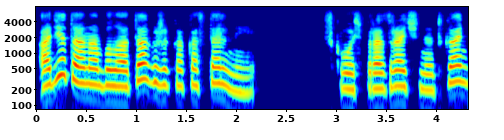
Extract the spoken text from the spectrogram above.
Одета она была так же, как остальные. Сквозь прозрачную ткань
